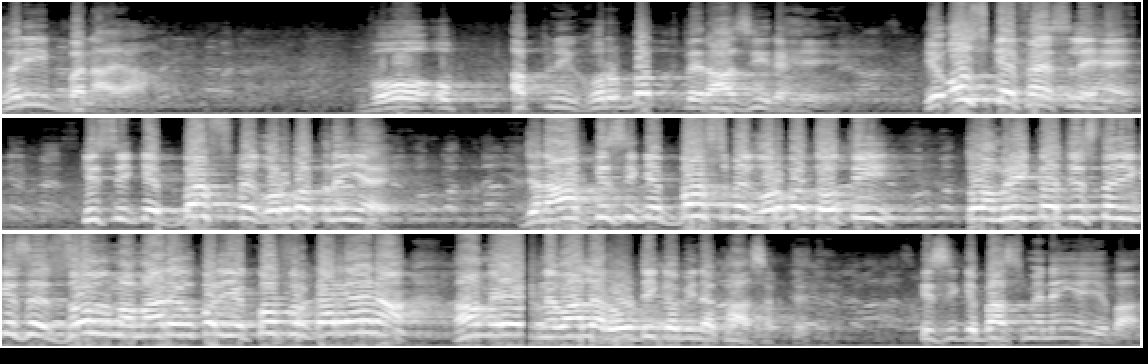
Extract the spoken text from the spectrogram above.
غریب بنایا، وہ اپنی غربت پہ راضی رہے۔ یہ اس کے فیصلے ہیں۔ کسی کے بس میں غربت نہیں ہے۔ جناب، کسی کے بس میں غربت ہوتی تو امریکہ جس طریقے سے ظلم ہمارے اوپر یہ کفر کر رہے ہیں نا، ہم ایک نوالا روٹی کبھی نہ کھا سکتے تھے۔ کسی کے بس میں نہیں ہے یہ بات۔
